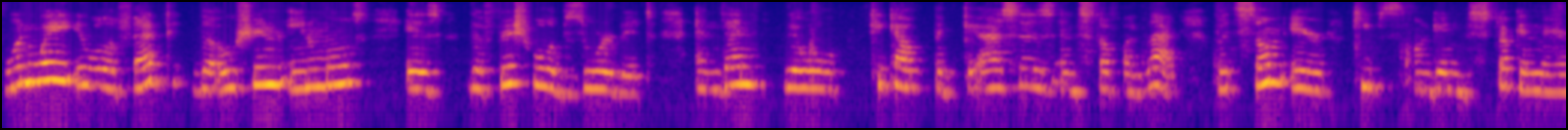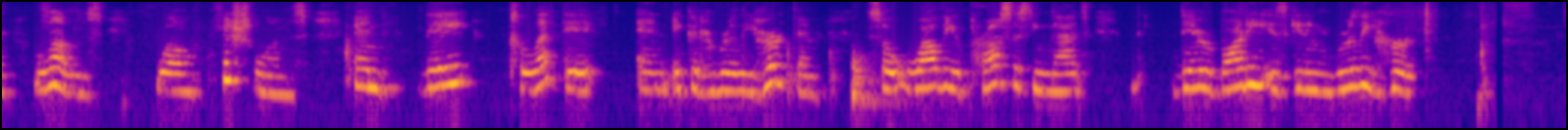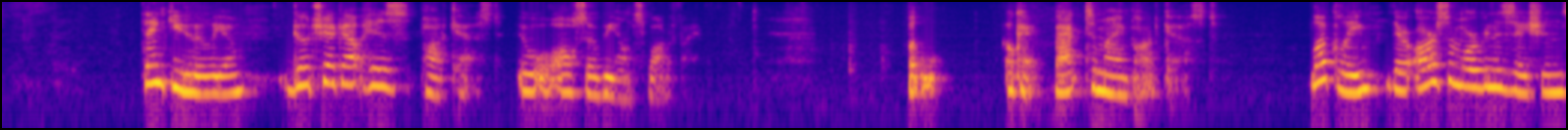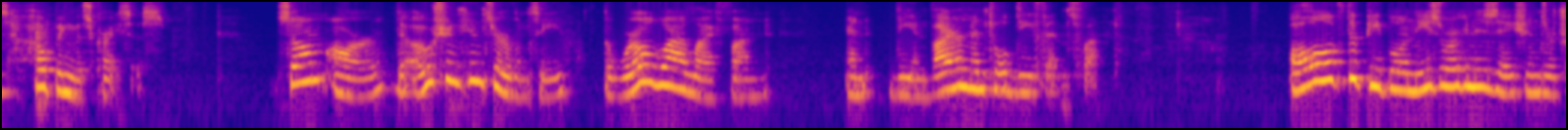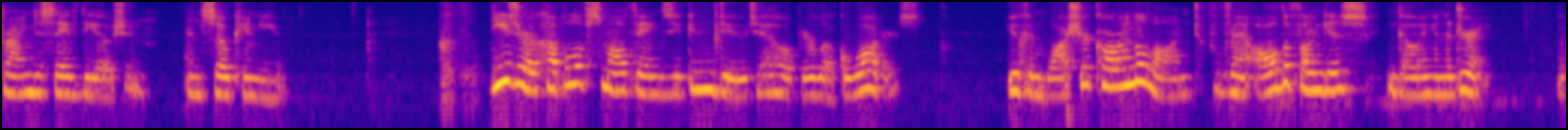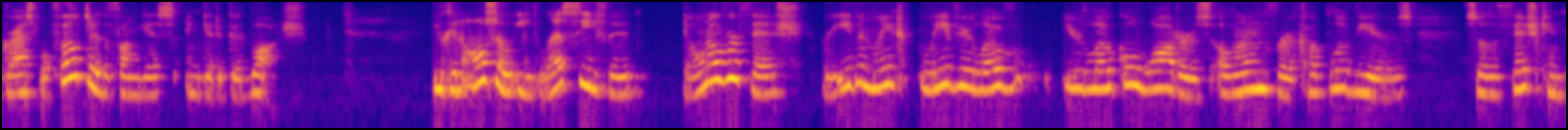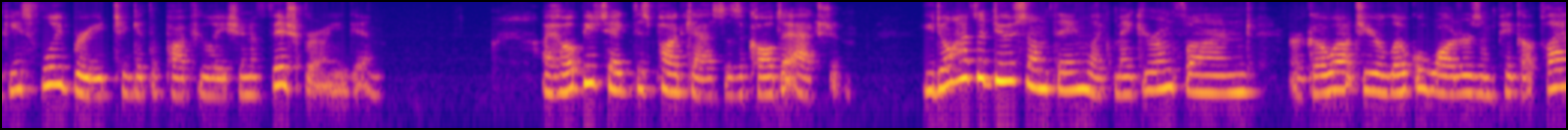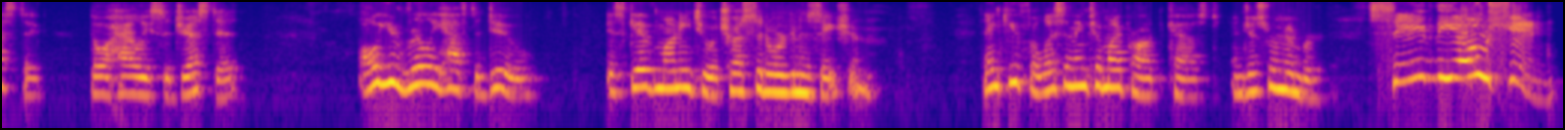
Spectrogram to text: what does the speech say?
One way it will affect the ocean animals is the fish will absorb it and then they will kick out the gases and stuff like that. But some air keeps on getting stuck in their lungs, well, fish lungs, and they collect it and it could really hurt them. So while they're processing that, their body is getting really hurt. Thank you, Julio. Go check out his podcast. It will also be on Spotify. But okay, back to my podcast. Luckily, there are some organizations helping this crisis. Some are the Ocean Conservancy, the World Wildlife Fund, and the Environmental Defense Fund. All of the people in these organizations are trying to save the ocean, and so can you. These are a couple of small things you can do to help your local waters. You can wash your car on the lawn to prevent all the fungus going in the drain. The grass will filter the fungus and get a good wash. You can also eat less seafood, don't overfish, or even leave your, lo- your local waters alone for a couple of years so the fish can peacefully breed to get the population of fish growing again. I hope you take this podcast as a call to action. You don't have to do something like make your own fund or go out to your local waters and pick up plastic, though I highly suggest it. All you really have to do is give money to a trusted organization. Thank you for listening to my podcast, and just remember save the ocean!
